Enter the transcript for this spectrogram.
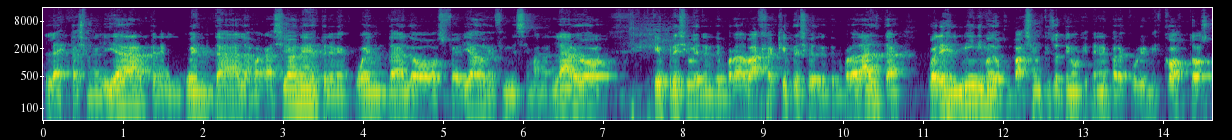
la estacionalidad, tener en cuenta las vacaciones, tener en cuenta los feriados de fin de semana largo, qué precio voy a tener en temporada baja, qué precio voy a tener en temporada alta, cuál es el mínimo de ocupación que yo tengo que tener para cubrir mis costos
